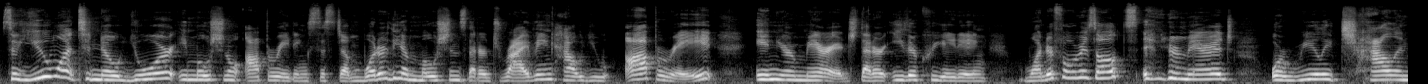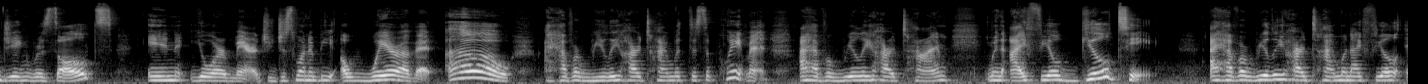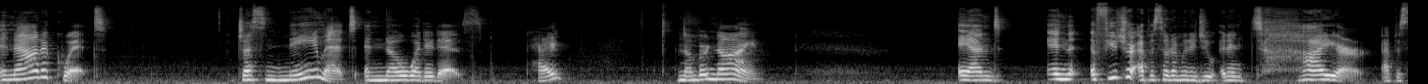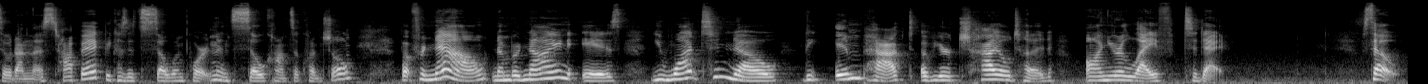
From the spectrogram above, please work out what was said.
So, you want to know your emotional operating system. What are the emotions that are driving how you operate in your marriage that are either creating wonderful results in your marriage or really challenging results in your marriage. You just want to be aware of it. Oh, I have a really hard time with disappointment. I have a really hard time when I feel guilty. I have a really hard time when I feel inadequate. Just name it and know what it is. Okay. Number nine. And in a future episode, I'm going to do an entire episode on this topic because it's so important and so consequential. But for now, number nine is you want to know the impact of your childhood on your life today. So,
